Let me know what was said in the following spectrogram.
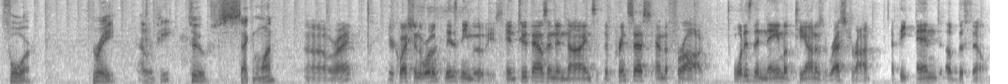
four, three, I'll repeat. two. Second one. All right. Your question in the world of Disney movies. In 2009's The Princess and the Frog, what is the name of Tiana's restaurant at the end of the film?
